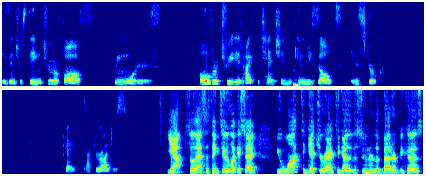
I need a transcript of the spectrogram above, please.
is interesting. True or false? Green Warriors. Overtreated hypertension can result in a stroke. Okay, Dr. Rogers. Yeah, so that's the thing too. Like I said, you want to get your act together the sooner the better because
